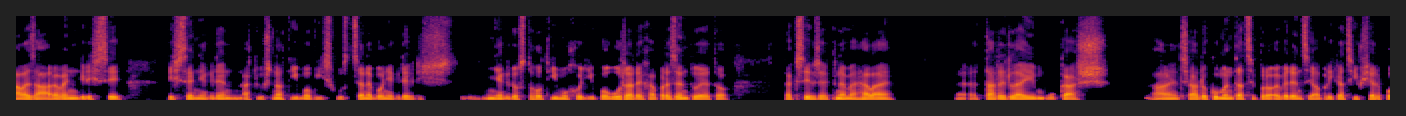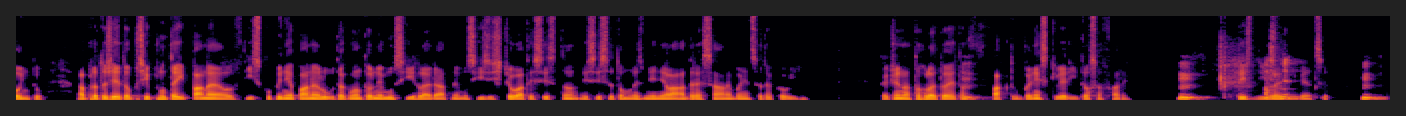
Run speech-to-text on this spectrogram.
Ale zároveň, když si když se někde, ať už na týmový schůzce nebo někde, když někdo z toho týmu chodí po úřadech a prezentuje to, tak si řekneme, hele, Eh, tadyhle jim ukaž a třeba dokumentaci pro evidenci aplikací v SharePointu. A protože je to připnutý panel v té skupině panelů, tak on to nemusí hledat, nemusí zjišťovat, jestli, to, jestli se tomu nezměnila adresa nebo něco takového. Takže na tohle to je to hmm. fakt úplně skvělý to Safari. Hmm. Ty sdílení vlastně, věci. Hm,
